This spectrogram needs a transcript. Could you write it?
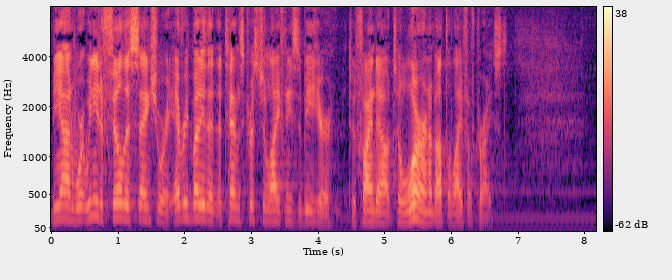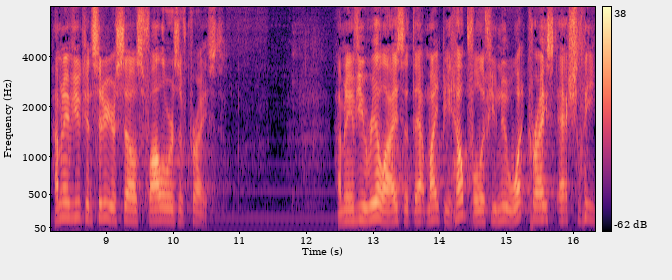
Beyond we need to fill this sanctuary. Everybody that attends Christian life needs to be here to find out, to learn about the life of Christ. How many of you consider yourselves followers of Christ? How many of you realize that that might be helpful if you knew what Christ actually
